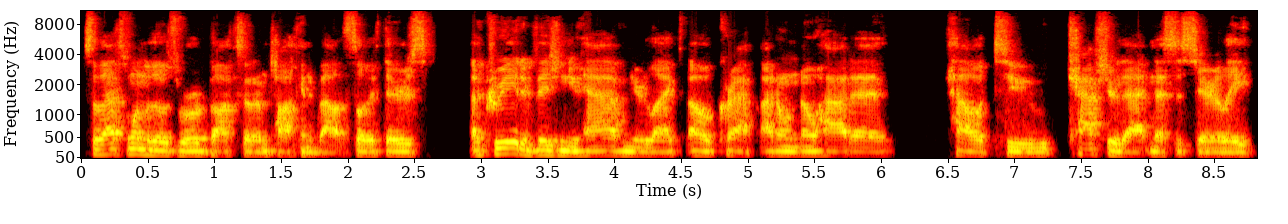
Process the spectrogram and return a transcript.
So that's one of those roadblocks that I'm talking about. So if there's a creative vision you have and you're like, oh crap, I don't know how to how to capture that necessarily,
